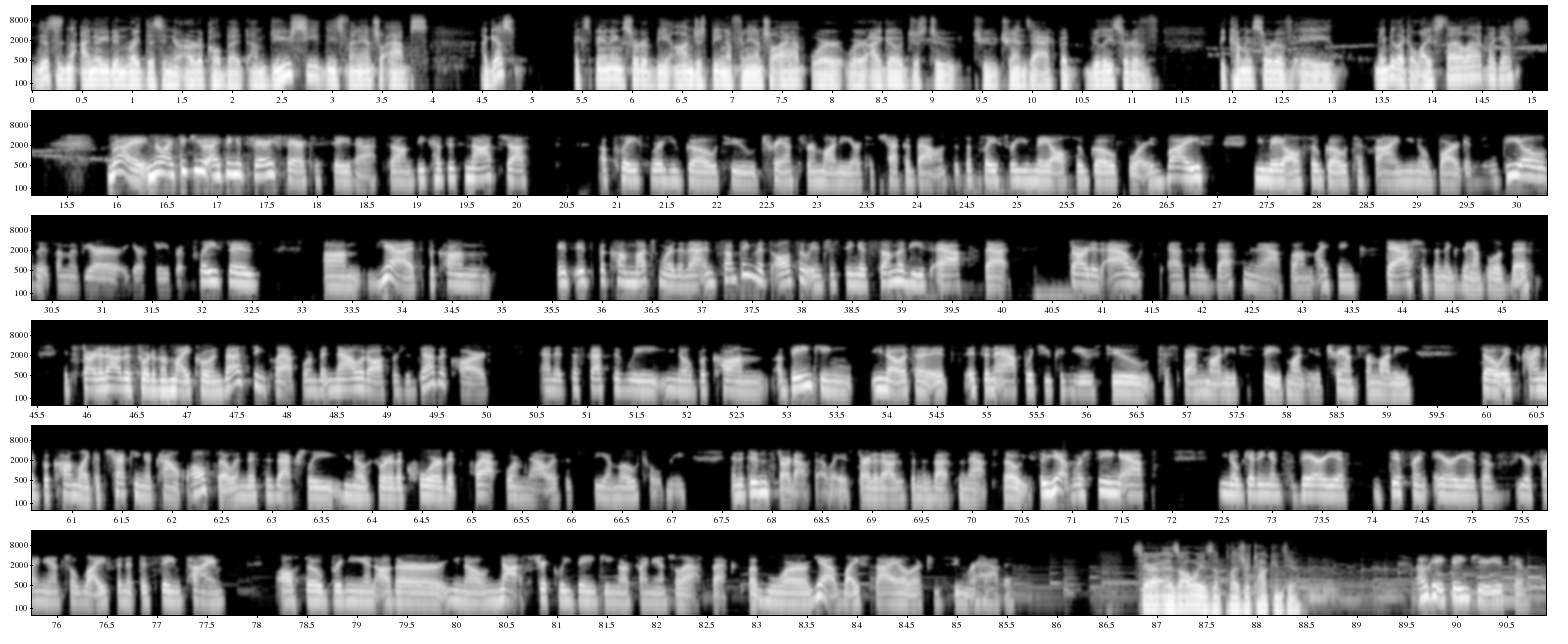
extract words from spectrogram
this is not, I know you didn't write this in your article, but um, do you see these financial apps, I guess, expanding sort of beyond just being a financial app where, where I go just to, to transact, but really sort of becoming sort of a, maybe like a lifestyle app, I guess? Right. No, I think you, I think it's very fair to say that um, because it's not just a place where you go to transfer money or to check a balance. It's a place where you may also go for advice. You may also go to find, you know, bargains and deals at some of your your favorite places. Um, yeah, it's become it, it's become much more than that. And something that's also interesting is some of these apps that started out as an investment app. Um, I think Stash is an example of this. It started out as sort of a micro investing platform, but now it offers a debit card and it's effectively you know become a banking you know it's a it's it's an app which you can use to to spend money to save money to transfer money so it's kind of become like a checking account also and this is actually you know sort of the core of its platform now as its cmo told me and it didn't start out that way it started out as an investment app so so yeah we're seeing apps you know getting into various different areas of your financial life and at the same time also bringing in other, you know, not strictly banking or financial aspects, but more, yeah, lifestyle or consumer habits. Sarah, as always, a pleasure talking to you. Okay, thank you. You too.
